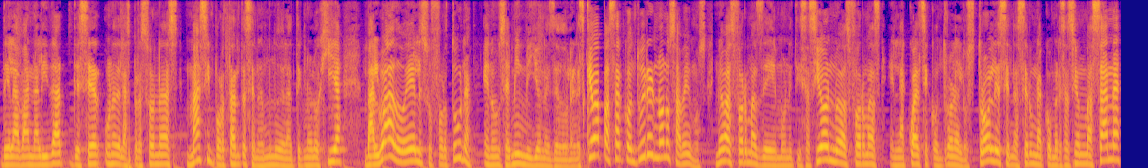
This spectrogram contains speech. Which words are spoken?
de la banalidad de ser una de las personas más importantes en el mundo de la tecnología, valuado él su fortuna en 11 mil millones de dólares. ¿Qué va a pasar con Twitter? No lo sabemos. Nuevas formas de monetización, nuevas formas en la cual se controla los troles, en hacer una conversación más sana.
